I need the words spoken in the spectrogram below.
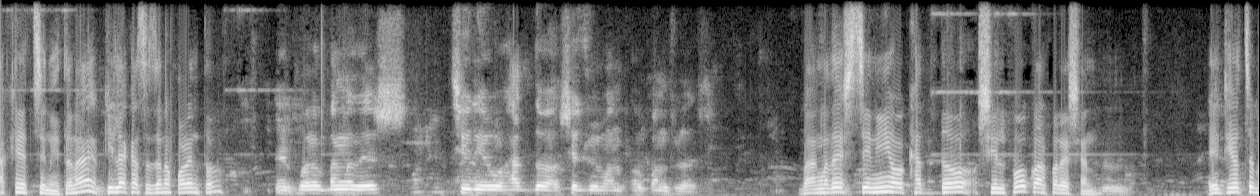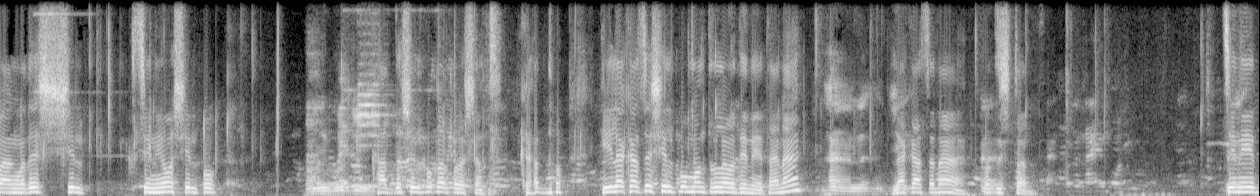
আখের চিনি তো না? কি লেখা আছে যেন পড়েন তো? এরপরে বাংলাদেশ চিনি ও খাদ্য শিল্পী কনফারেন্স বাংলাদেশ চিনি ও খাদ্য শিল্প কর্পোরেশন। এটি হচ্ছে বাংলাদেশ শিল্প চিনি ও শিল্প খাদ্য শিল্প কর্পোরেশন। খাদ্য কি লেখা আছে শিল্প মন্ত্রণালয়ের অধীনে তাই না? হ্যাঁ লেখা আছে না? প্রতিষ্ঠান। চিনির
